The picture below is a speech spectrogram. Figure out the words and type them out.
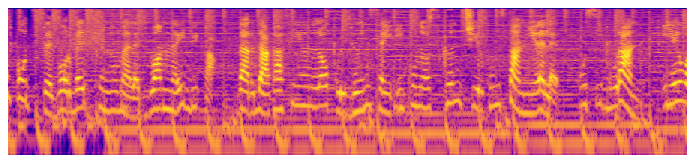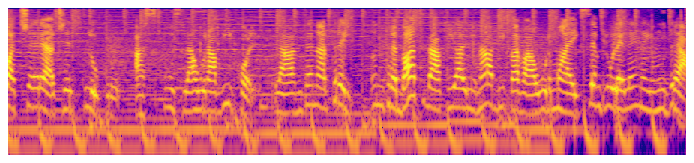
Nu pot să vorbesc în numele doamnei Bica, dar dacă a fi în locul dânsei cunoscând circumstanțiele, cu siguranță, eu a cere acest lucru, a spus Laura Vicol, la Antena 3, întrebat dacă Alina Bica va urma exemplul Elenei Mudrea.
